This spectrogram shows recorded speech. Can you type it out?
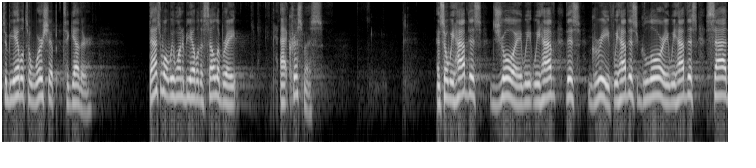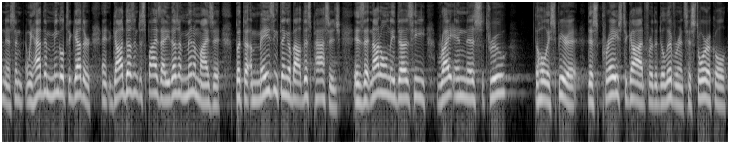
to be able to worship together. That's what we want to be able to celebrate at Christmas. And so we have this joy, we, we have this grief, we have this glory, we have this sadness, and, and we have them mingled together. And God doesn't despise that, He doesn't minimize it. But the amazing thing about this passage is that not only does He write in this through the Holy Spirit, this praise to God for the deliverance, historical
